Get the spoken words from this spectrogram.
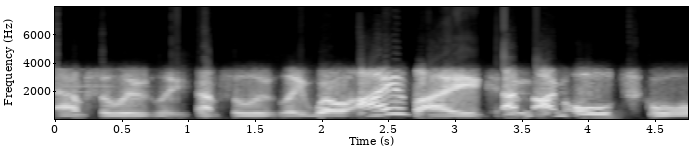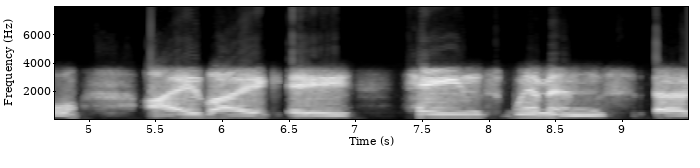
Absolutely, absolutely. Well, I like I'm I'm old school. I like a Hanes women's uh,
